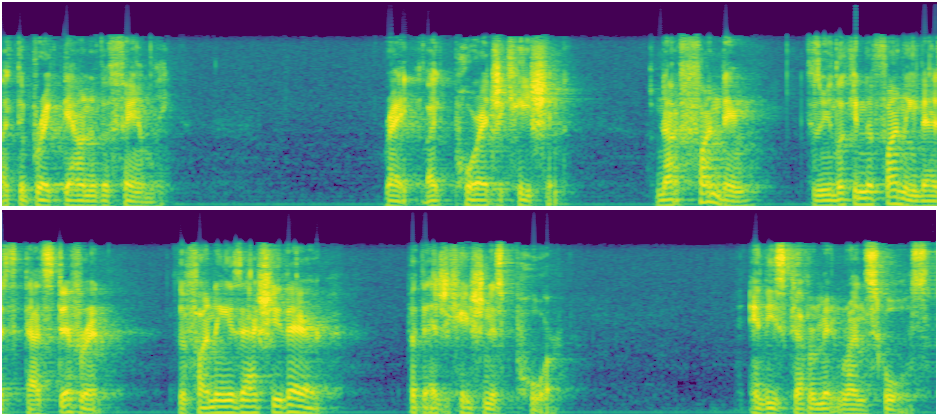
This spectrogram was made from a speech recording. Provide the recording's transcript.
like the breakdown of the family, right? Like poor education, not funding, because when you look into funding, that's that's different. The funding is actually there, but the education is poor in these government-run schools.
